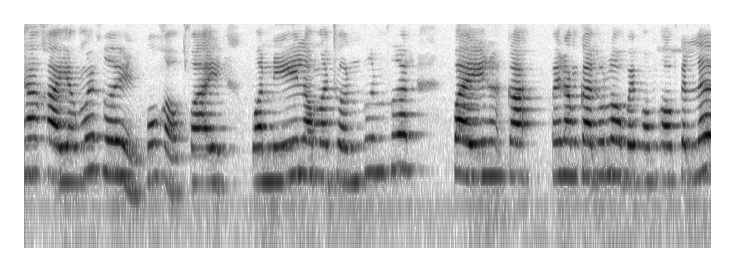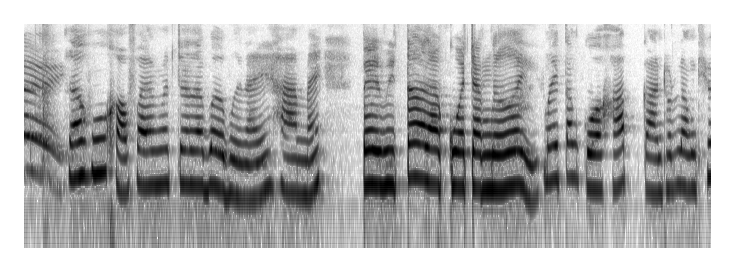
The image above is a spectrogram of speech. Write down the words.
ถ้า ใครยังไม่เคยเห็นภูเขาไฟ วันนี้เรามาชวนเพื่อนๆไปกะไปทำการทดลองไปพร้อมๆกันเลยแล้วภูเขาไฟมันจะระเบิดเหมือนในนิทานไหมเป็นวิเตอร์เรากลัวจังเลย ไม่ต้องกลัวครับ การทดลองที่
